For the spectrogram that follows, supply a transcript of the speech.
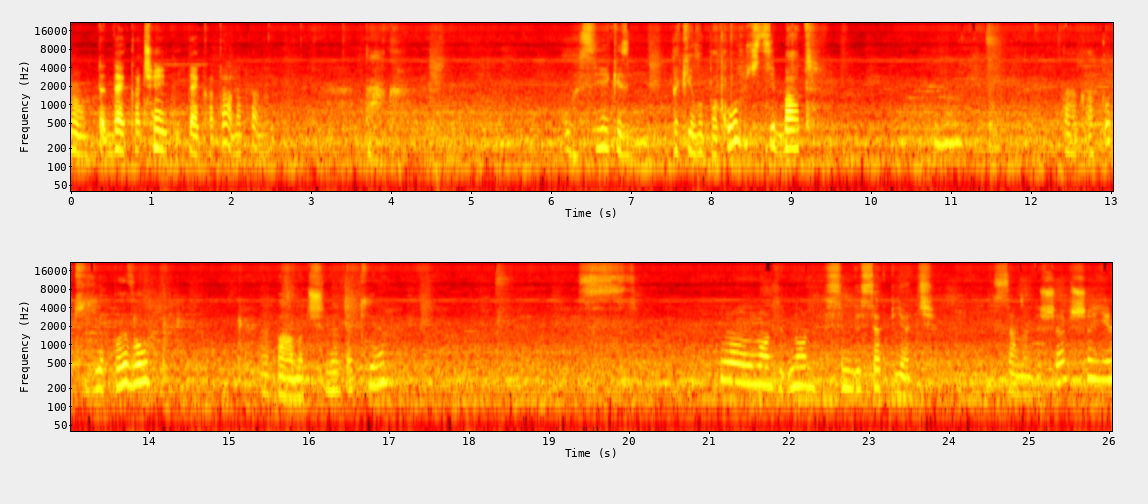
ну, дека чи дека, так, напевно. Так. Ось є якісь такі в упаковочці бат. Так, а тут є пиво баночне таке. Ну, 0,75. Саме дешевше. І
